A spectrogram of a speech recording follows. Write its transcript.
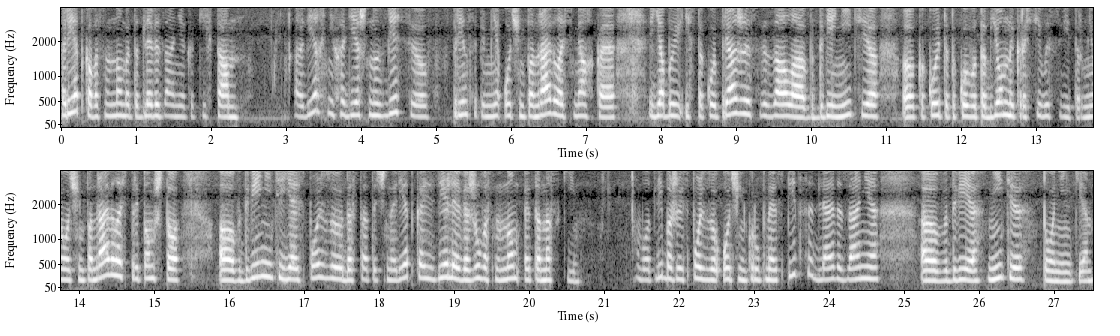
редко, в основном это для вязания каких-то а, верхних одежд, но здесь, э, в принципе, мне очень понравилась, мягкая. Я бы из такой пряжи связала в две нити э, какой-то такой вот объемный красивый свитер. Мне очень понравилось, при том, что э, в две нити я использую достаточно редкое изделие, вяжу в основном это носки. Вот, либо же использую очень крупные спицы для вязания Э, в две нити тоненькие.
